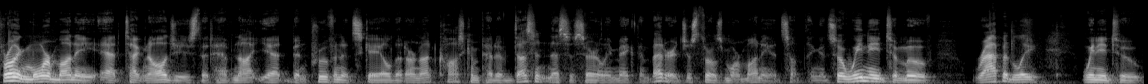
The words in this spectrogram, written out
throwing more money at technologies that have not yet been proven at scale, that are not cost competitive, doesn't necessarily make them better. It just throws more money at something. And so we need to move rapidly we need to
